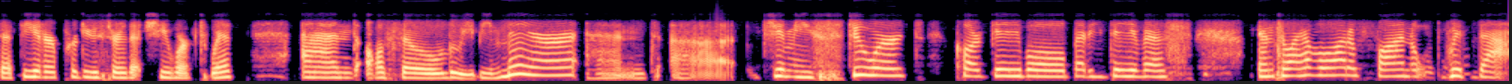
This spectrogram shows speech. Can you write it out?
the theater producer that she worked with, and also Louis B. Mayer and uh, Jimmy Stewart, Clark Gable, Bette Davis. And so I have a lot of fun with that.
